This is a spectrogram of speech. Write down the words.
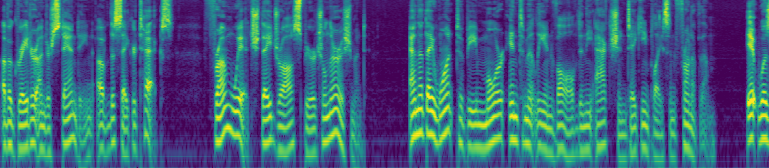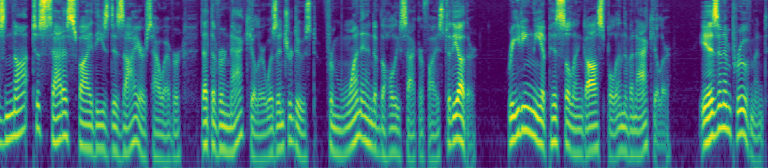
of a greater understanding of the sacred texts, from which they draw spiritual nourishment, and that they want to be more intimately involved in the action taking place in front of them. It was not to satisfy these desires, however, that the vernacular was introduced from one end of the Holy Sacrifice to the other. Reading the Epistle and Gospel in the vernacular is an improvement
